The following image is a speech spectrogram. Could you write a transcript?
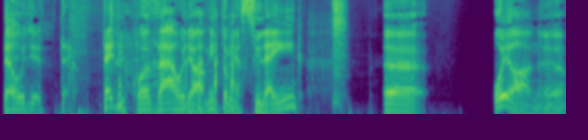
de hogy te, tegyük hozzá, hogy a, mit tudom, a szüleink ö, olyan ö,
